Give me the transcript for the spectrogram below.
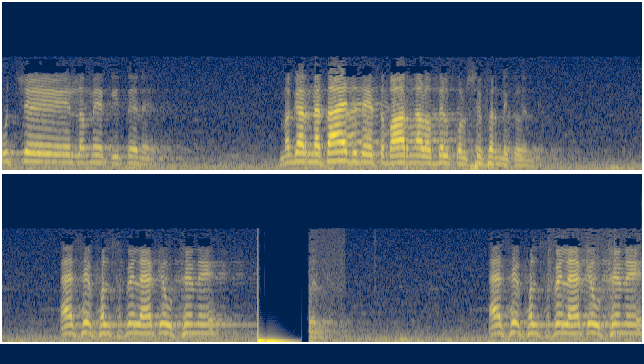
اچے لمے کیتے نے مگر نتائج دے اعتبار بالکل صفر نکلے ایسے فلسفے لے کے اٹھے نے۔ ایسے فلسفے لے کے اٹھے نے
